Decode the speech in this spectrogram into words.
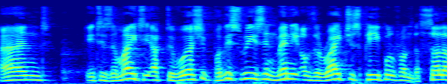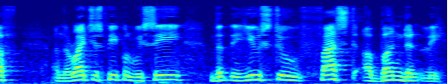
And it is a mighty act of worship. For this reason, many of the righteous people from the Salaf and the righteous people we see that they used to fast abundantly,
